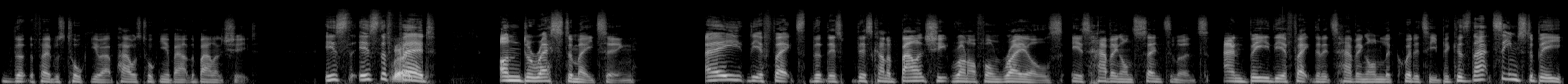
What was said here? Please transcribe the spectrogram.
that the Fed was talking about, Powell was talking about the balance sheet. Is is the right. Fed underestimating a the effect that this this kind of balance sheet runoff on rails is having on sentiment, and b the effect that it's having on liquidity? Because that seems to be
